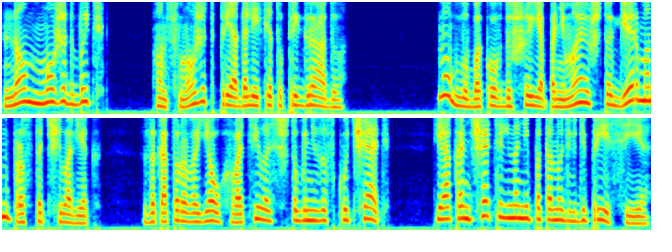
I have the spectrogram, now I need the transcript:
Но, может быть, он сможет преодолеть эту преграду. Ну, глубоко в душе я понимаю, что Герман просто человек, за которого я ухватилась, чтобы не заскучать и окончательно не потонуть в депрессии.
